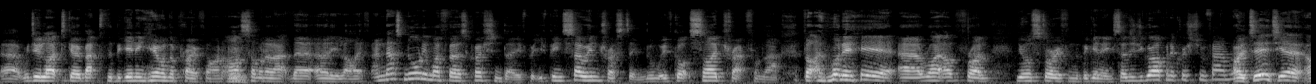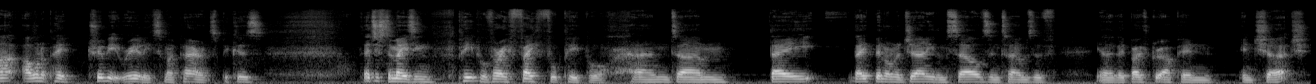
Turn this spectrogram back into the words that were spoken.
uh, we do like to go back to the beginning here on the profile and ask Mm. someone about their early life, and that's normally my first question, Dave. But you've been so interesting that we've got sidetracked from that. But I want to hear uh, right up front your story from the beginning. So, did you grow up in a Christian family? I did, yeah. I, I want to pay tribute really to my parents because they're just amazing people, very faithful people, and um, they they've been on a journey themselves in terms of you know they both grew up in in church.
